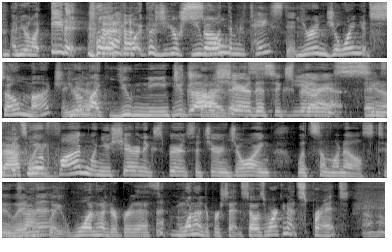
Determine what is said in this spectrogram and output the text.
and you're like, "Eat it," because you're so. You so want them to taste it. you're enjoying it so much. You're Yeah. like, you need to You try got to this. share this experience. Yes. you know? Exactly. It's more fun when you share an experience that you're enjoying with someone else too, Exactly, isn't it? one hundred percent, one hundred percent. So I was working at Sprint, Uh-huh.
